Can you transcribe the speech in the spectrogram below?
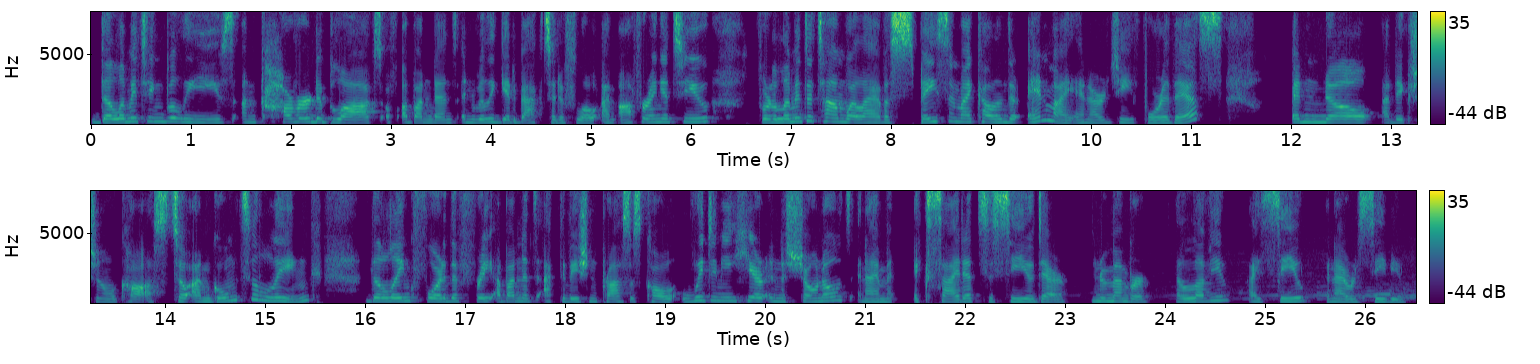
the limiting beliefs, uncover the blocks of abundance, and really get back to the flow. I'm offering it to you for a limited time while I have a space in my calendar and my energy for this and no additional cost. So I'm going to link the link for the free abundance activation process call with me here in the show notes. And I'm excited to see you there. And remember, I love you, I see you, and I receive you.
